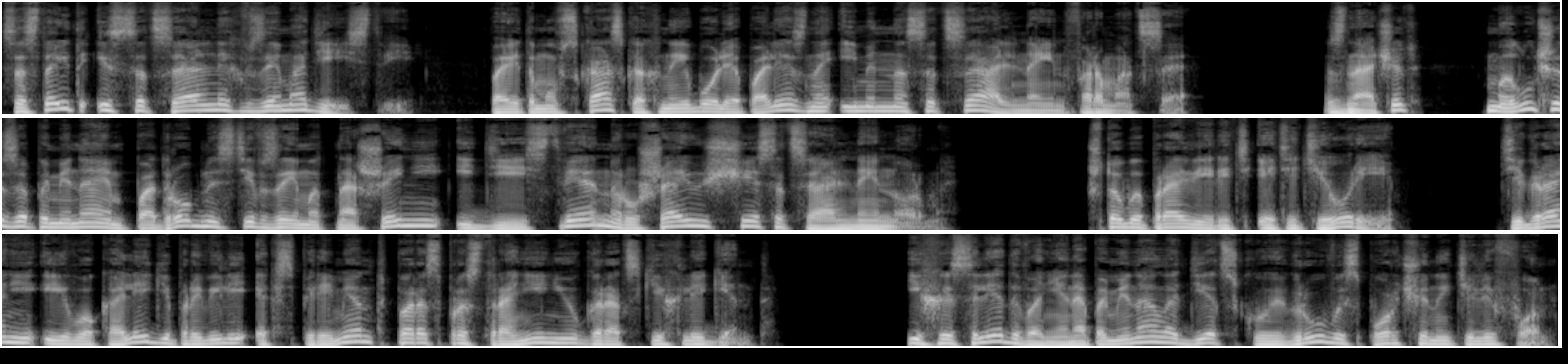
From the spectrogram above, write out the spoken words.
состоит из социальных взаимодействий, поэтому в сказках наиболее полезна именно социальная информация. Значит, мы лучше запоминаем подробности взаимоотношений и действия, нарушающие социальные нормы. Чтобы проверить эти теории, Тиграни и его коллеги провели эксперимент по распространению городских легенд. Их исследование напоминало детскую игру в испорченный телефон.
